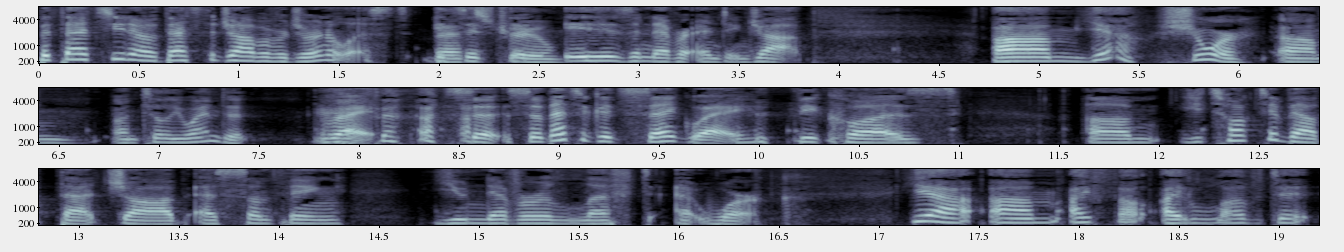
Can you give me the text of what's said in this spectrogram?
But that's, you know, that's the job of a journalist. That's it's a, true. It, it is a never ending job. um yeah sure um until you end it Right. so, so that's a good segue because, um, you talked about that job as something you never left at work. Yeah, um, I felt I loved it.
